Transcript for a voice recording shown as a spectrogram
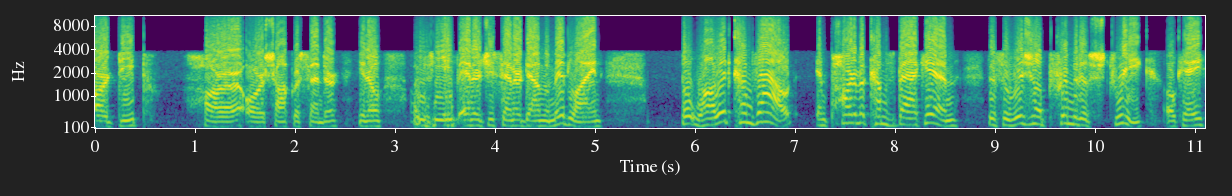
our deep hara or chakra center, you know, mm-hmm. deep energy center down the midline. But while it comes out, and part of it comes back in, this original primitive streak, okay?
